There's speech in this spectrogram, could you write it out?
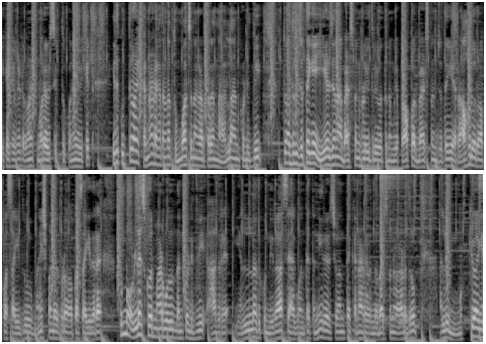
ಏಕೈಕ ವಿಕೆಟ್ ರೋಹಿತ್ ಮೊರೆ ಸಿಕ್ತು. ಕೊನೆಯ ವಿಕೆಟ್ ಇದಕ್ಕೆ ಉತ್ತರವಾಗಿ ಕರ್ನಾಟಕ ತಂಡ ತುಂಬ ಚೆನ್ನಾಗಿ ಆಡ್ತಾರೆ ನಾವೆಲ್ಲ ಅಂದ್ಕೊಂಡಿದ್ವಿ ಅದ್ರ ಜೊತೆಗೆ ಏಳು ಜನ ಬ್ಯಾಟ್ಸ್ಮನ್ಗಳು ಇದ್ರು ಇವತ್ತು. ನಮಗೆ ಪ್ರಾಪರ್ ಬ್ಯಾಟ್ಸ್ಮನ್ ಜೊತೆಗೆ ರಾಹುಲ್ ಅವರು ವಾಪಸ್ ಆಗಿದ್ರು. ಮನೀಶ್ ಪಾಂಡೆ ಕೂಡ ವಾಪಸ್ ಆಗಿದ್ದಾರೆ. ತುಂಬ ಒಳ್ಳೆ ಸ್ಕೋರ್ ಮಾಡ್ಬೋದು ಅಂತ ಅಂದ್ಕೊಂಡಿದ್ವಿ ಆದರೆ ಎಲ್ಲದಕ್ಕೂ ನಿರಾಸೆ ಆಗುವಂತೆ, ತಣ್ಣೀರು ಎರಚುವಂತೆ ಕರ್ನಾಟಕದಿಂದ ಬ್ಯಾಟ್ಸ್ಮನ್ ಆಡಿದ್ರು. ಅಲ್ಲಿ ಮುಖ್ಯವಾಗಿ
